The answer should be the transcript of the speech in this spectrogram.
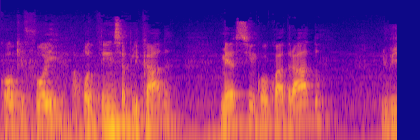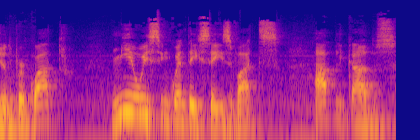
qual que foi a potência aplicada. 65 ao quadrado, dividido por 4, 1056 watts aplicados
